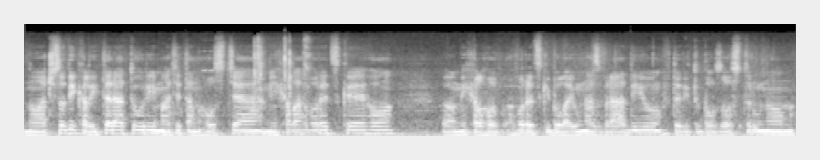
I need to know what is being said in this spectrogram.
No a čo sa týka literatúry, máte tam hostia Michala Hvoreckého. Michal Hvorecký bol aj u nás v rádiu, vtedy tu bol so Strunom.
